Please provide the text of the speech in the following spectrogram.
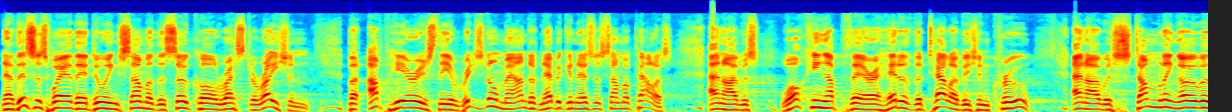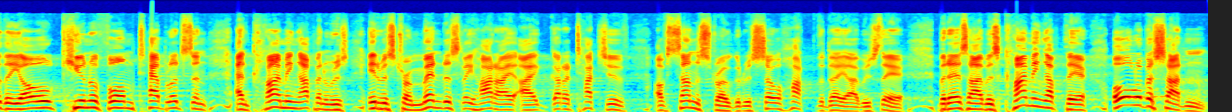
Now, this is where they're doing some of the so called restoration, but up here is the original mound of Nebuchadnezzar's summer palace. And I was walking up there ahead of the television crew, and I was stumbling over the old cuneiform tablets and, and climbing up, and it was, it was tremendously hot. I, I got a touch of, of sunstroke. It was so hot the day I was there. But as I was climbing up there, all of a sudden,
